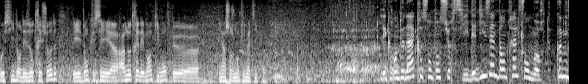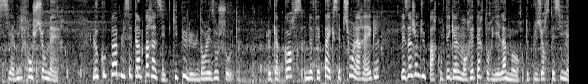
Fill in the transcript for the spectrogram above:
aussi dans des eaux très chaudes et donc c'est euh, un autre élément qui montre qu'il y a un changement climatique. Les grandes nacres sont en sursis, des dizaines d'entre elles sont mortes, comme ici à Villefranche-sur-Mer. Le coupable, c'est un parasite qui pullule dans les eaux chaudes. Le Cap Corse ne fait pas exception à la règle. Les agents du parc ont également répertorié la mort de plusieurs spécimens.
